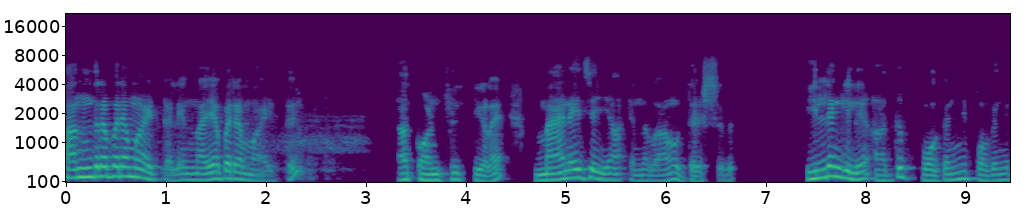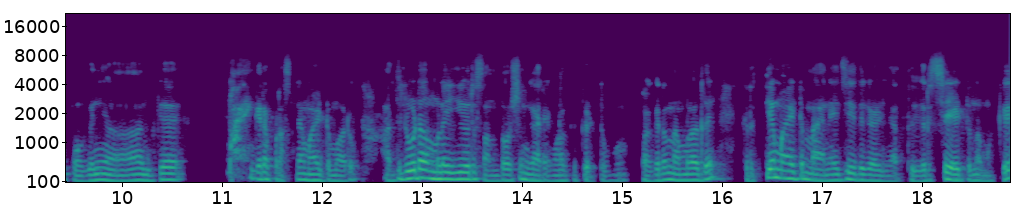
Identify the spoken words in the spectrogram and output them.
തന്ത്രപരമായിട്ട് അല്ലെങ്കിൽ നയപരമായിട്ട് ആ കോൺഫ്ലിക്റ്റുകളെ മാനേജ് ചെയ്യുക എന്നുള്ളതാണ് ഉദ്ദേശിച്ചത്. ഇല്ലെങ്കിൽ അത് പുകഞ്ഞ് പുകഞ്ഞ് പുകഞ്ഞ് ആകെ ഭയങ്കര പ്രശ്നമായിട്ട് മാറും. അതിലൂടെ നമ്മൾ ഈ ഒരു സന്തോഷം കാര്യങ്ങളൊക്കെ കിട്ടും പകരം നമ്മളത് കൃത്യമായിട്ട് മാനേജ് ചെയ്ത് കഴിഞ്ഞാൽ തീർച്ചയായിട്ടും നമുക്ക്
